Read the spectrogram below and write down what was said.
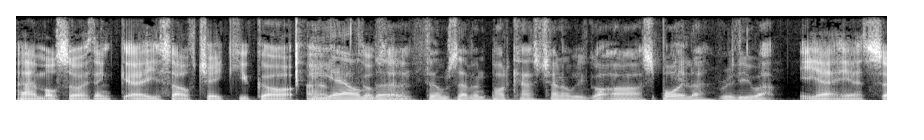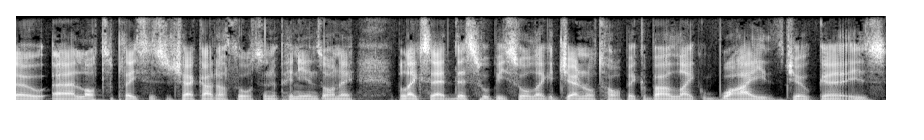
Um, also, I think uh, yourself, Jake, you've got um, yeah, on Film the 7. Film 7 podcast channel, we've got our spoiler review up. Yeah, yeah. So uh, lots of places to check out our thoughts and opinions on it. But like I said, this will be sort of like a general topic about like why the Joker is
